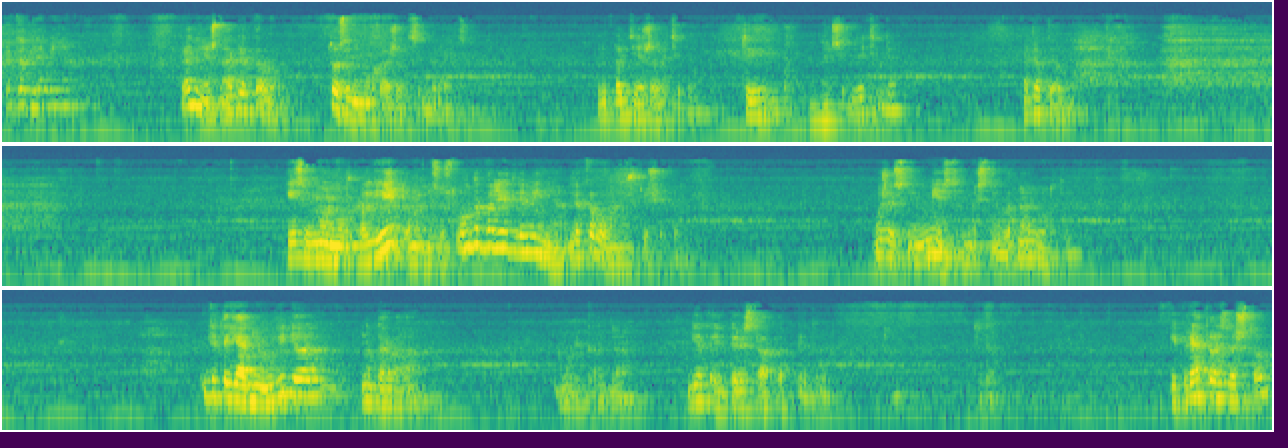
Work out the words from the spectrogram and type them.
Это для меня? Конечно, а для кого? Кто за ним ухаживать собирается? или поддерживать его. Ты, значит, для тебя. А для кого? Если мой муж болеет, он, безусловно, болеет для меня. Для кого он может еще болеть? Мы же с ним вместе, мы с ним в одной лодке. Где-то я не увидела, надорвала. Может, да. где-то и перестал подпитывать. И пряталась за что?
